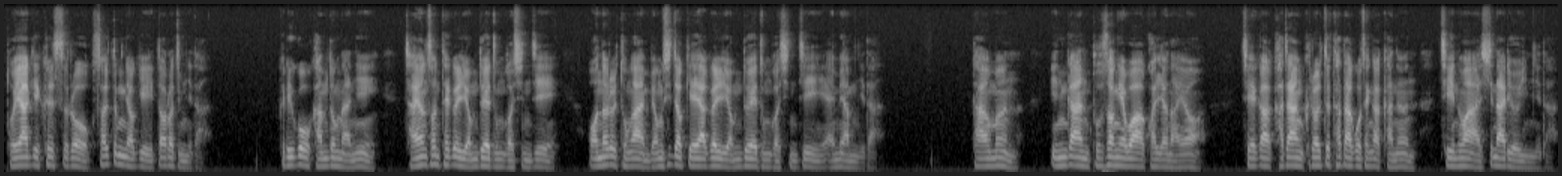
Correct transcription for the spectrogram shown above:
도약이 클수록 설득력이 떨어집니다. 그리고 감독란이 자연 선택을 염두에 둔 것인지 언어를 통한 명시적 계약을 염두에 둔 것인지 애매합니다. 다음은 인간 부성애와 관련하여 제가 가장 그럴듯하다고 생각하는 진화 시나리오입니다.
